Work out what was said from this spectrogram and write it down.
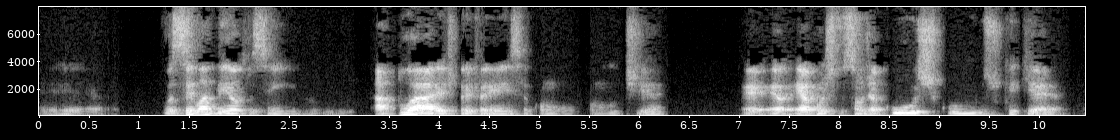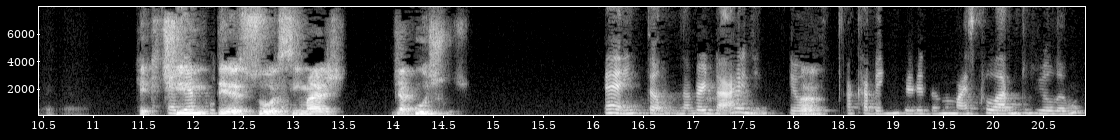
é, você lá dentro, assim, a tua área de preferência como, como luthier, é, é, é, a construção de acústicos? O que, que é? O que, que te é interessou assim mais de acústicos? É, então, na verdade, eu Ah, acabei enveredando mais pro lado do violão,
